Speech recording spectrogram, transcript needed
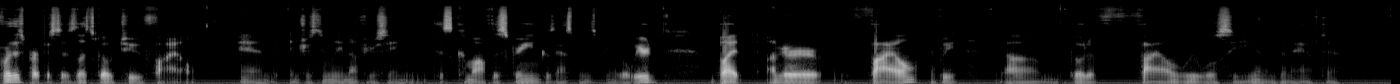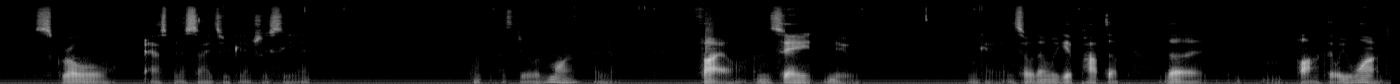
for this purposes, let's go to File. And interestingly enough, you're seeing this come off the screen because Aspen's being a little weird. But under File, if we um, go to File, we will see, and I'm going to have to scroll Aspen aside so you can actually see it. Oh, let's do a little bit more. There we go. File, and say New. Okay, and so then we get popped up the block that we want.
